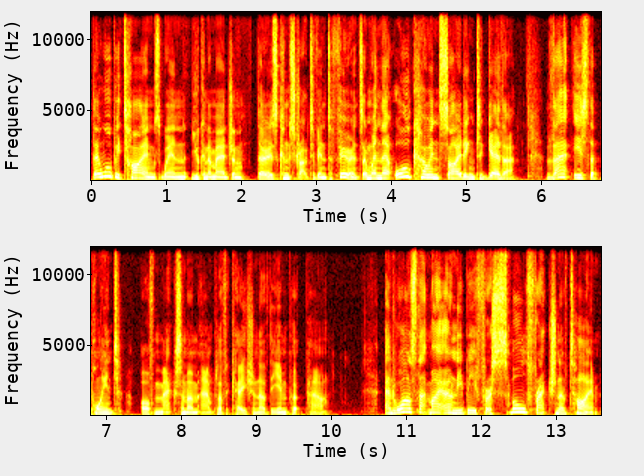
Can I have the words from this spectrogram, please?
There will be times when you can imagine there is constructive interference, and when they're all coinciding together, that is the point of maximum amplification of the input power. And whilst that might only be for a small fraction of time,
